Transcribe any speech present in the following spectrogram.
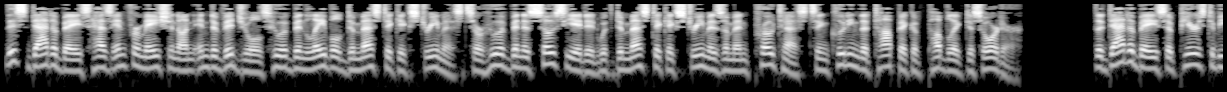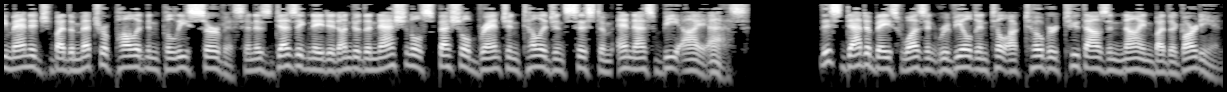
This database has information on individuals who have been labeled domestic extremists or who have been associated with domestic extremism and protests including the topic of public disorder. The database appears to be managed by the Metropolitan Police Service and is designated under the National Special Branch Intelligence System This database wasn't revealed until October 2009 by The Guardian.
